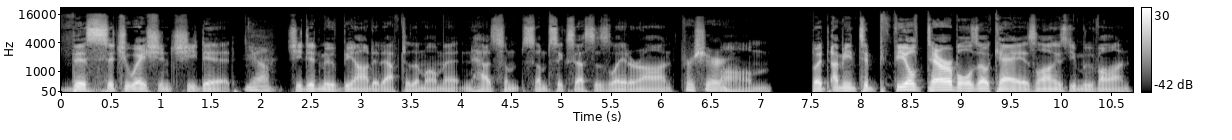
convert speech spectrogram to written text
this situation she did Yeah, she did move beyond it after the moment and has some some successes later on for sure. um, but I mean, to feel terrible is okay as long as you move on.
